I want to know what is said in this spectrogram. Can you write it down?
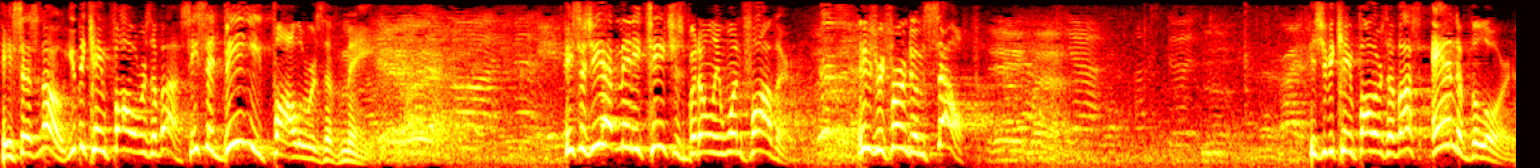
He says, no, you became followers of us. He said, be ye followers of me. He says, you have many teachers, but only one father. And he's referring to himself. He said, you became followers of us and of the Lord.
